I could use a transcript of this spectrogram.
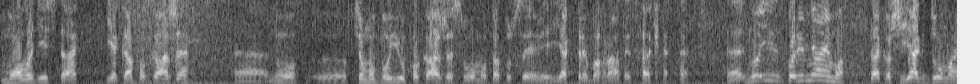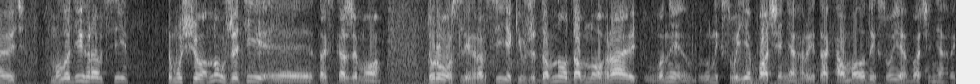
молодість, так, яка покаже, е, ну, е, в цьому бою покаже своєму татусеві, як треба грати. так. Е, ну і порівняємо також, як думають молоді гравці, тому що ну, вже ті, е, так скажемо, дорослі гравці, які вже давно-давно грають, вони, у них своє бачення гри, так, а у молодих своє бачення гри.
